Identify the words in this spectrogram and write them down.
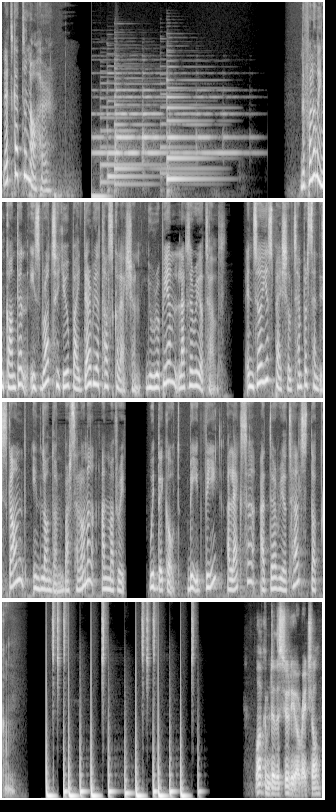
let's get to know her. The following content is brought to you by Derby Hotels Collection, European luxury hotels. Enjoy a special 10% discount in London, Barcelona, and Madrid with the code BV at derbyhotels.com. Welcome to the studio, Rachel.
